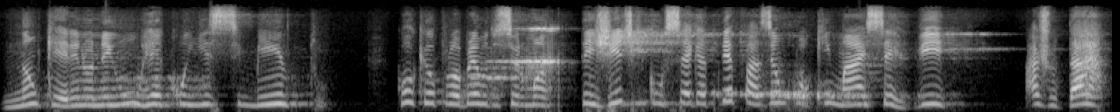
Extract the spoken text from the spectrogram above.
não querendo nenhum reconhecimento. Qual que é o problema do ser humano? Tem gente que consegue até fazer um pouquinho mais, servir, ajudar,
